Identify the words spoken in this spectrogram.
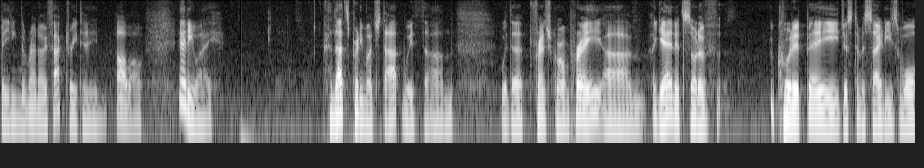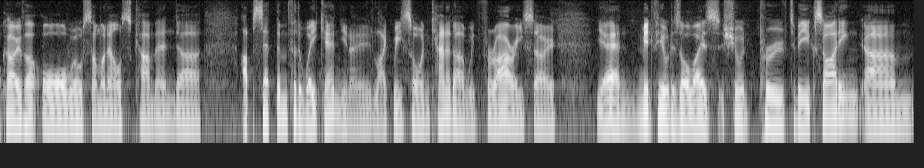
beating the Renault factory team. Oh well. Anyway, and that's pretty much that with um, with the French Grand Prix. Um, again, it's sort of could it be just a Mercedes walkover, or will someone else come and uh, upset them for the weekend? You know, like we saw in Canada with Ferrari. So, yeah, and midfield as always should prove to be exciting. Um,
